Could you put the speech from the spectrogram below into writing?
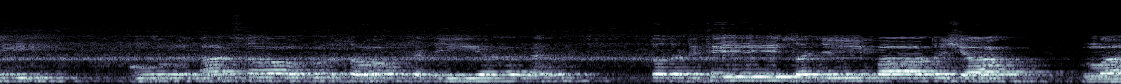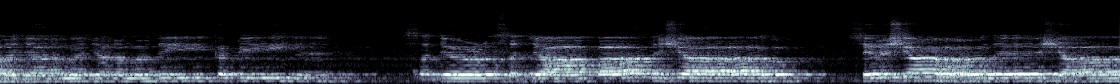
ਦੀ, ਮੂਲ ਆਸੋ ਕੁਰਸੋ ਚਟੀਐ। ਤੁਧ ਡਿਠੇ ਸੱਚੀ ਪਾਤਸ਼ਾਹ, ਮਰ ਜਨਮ ਜਨਮ ਦੀ ਕਟੀਐ ਸਜਣ ਸੱਚਾ ਪਾਤਸ਼ਾਹ, ਸਿਰ ਸ਼ਾਹ ਦੇ ਸ਼ਾਹ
